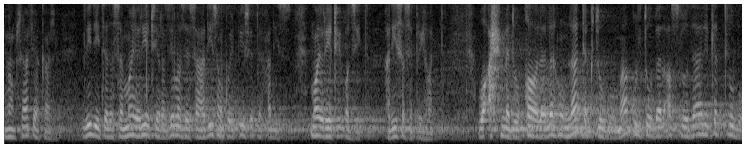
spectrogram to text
Imam Šafija kaže, vidite da se moje riječi razilaze sa hadisom koji pišete hadis. Moje riječi odzit. Hadisa se prihvati. Wa Ahmedu kale lehum la tektubu, ma kultu bel aslu dali tlubu.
